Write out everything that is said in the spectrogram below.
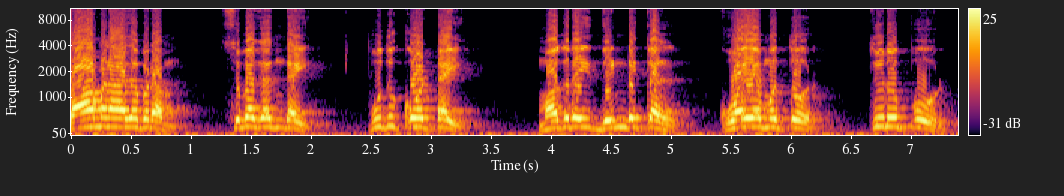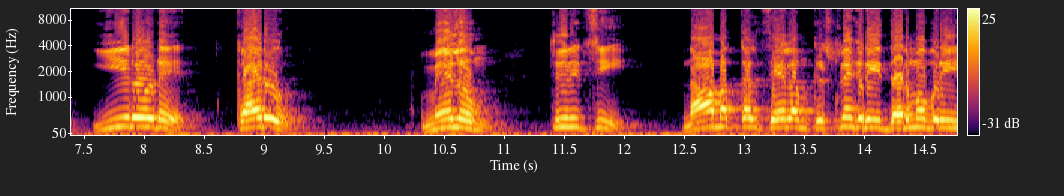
ராமநாதபுரம் சிவகங்கை புதுக்கோட்டை மதுரை திண்டுக்கல் கோயமுத்தூர் திருப்பூர் ஈரோடு கரூர். மேலும் திருச்சி நாமக்கல் சேலம் கிருஷ்ணகிரி தருமபுரி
